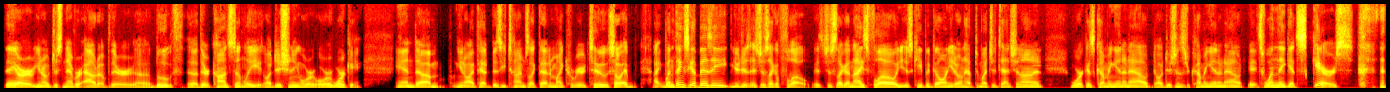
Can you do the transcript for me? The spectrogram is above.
they are, you know, just never out of their uh, booth. Uh, they're constantly auditioning or or working. And um, you know, I've had busy times like that in my career too. So I, I, when things get busy, you're just it's just like a flow. It's just like a nice flow, and you just keep it going. You don't have too much attention on it. Work is coming in and out. Auditions are coming in and out. It's when they get scarce that,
